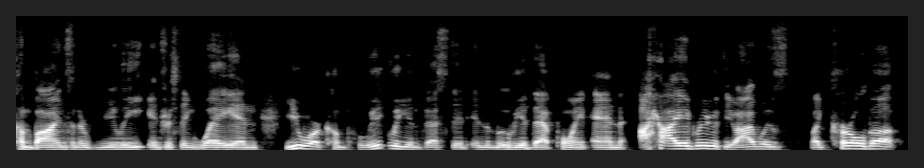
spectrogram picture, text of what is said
combines in a really interesting way and you are completely invested in the movie at that point and i, I agree with you i was like curled up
